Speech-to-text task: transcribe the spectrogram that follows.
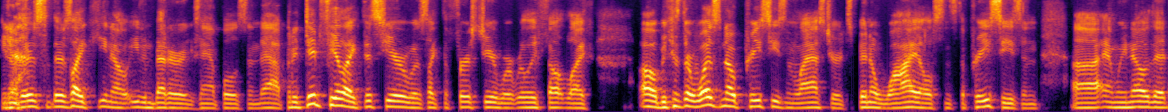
you know yeah. there's there's like you know even better examples than that but it did feel like this year was like the first year where it really felt like oh because there was no preseason last year. It's been a while since the preseason uh, and we know that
